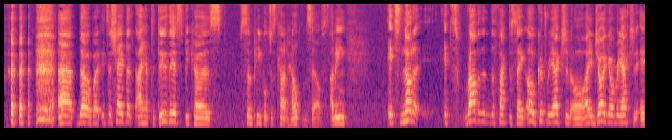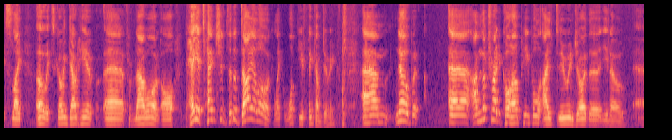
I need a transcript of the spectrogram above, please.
uh, no, but it's a shame that I have to do this because some people just can't help themselves. I mean, it's not a... It's rather than the fact of saying, oh, good reaction, or I enjoyed your reaction, it's like, oh, it's going down here uh, from now on, or pay attention to the dialogue. Like, what do you think I'm doing? Um, no, but uh, I'm not trying to call out people. I do enjoy the, you know, uh,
